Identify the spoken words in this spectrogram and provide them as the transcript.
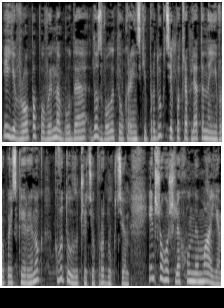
і Європа повинна буде дозволити українській продукції потрапляти на європейський ринок, квотуючи цю продукцію. Іншого шляху немає,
